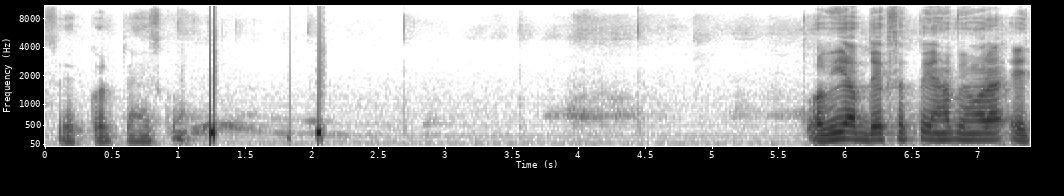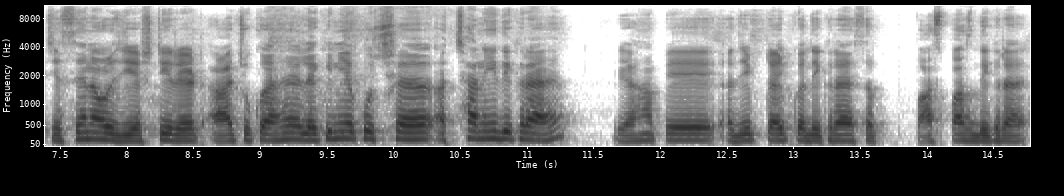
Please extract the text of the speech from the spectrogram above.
सेव करते हैं इसको। तो अभी आप देख सकते हैं यहाँ पे हमारा एचएसएन और जीएसटी रेट आ चुका है, लेकिन ये कुछ अच्छा नहीं दिख रहा है। यहाँ पे अजीब टाइप का दिख रहा है, सब पास पास दिख रहा है।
